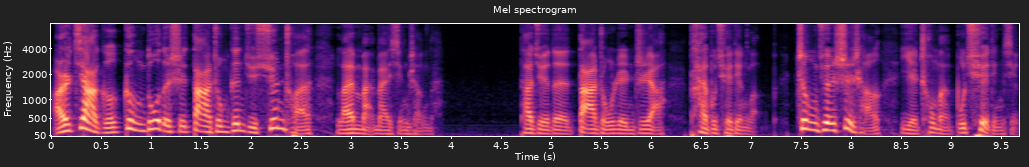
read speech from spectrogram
而价格更多的是大众根据宣传来买卖形成的。他觉得大众认知啊太不确定了，证券市场也充满不确定性。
